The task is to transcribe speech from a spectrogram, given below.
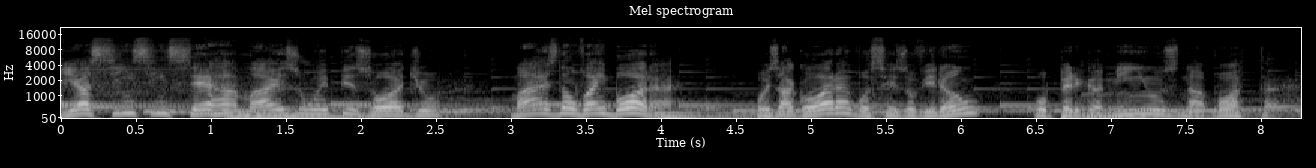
E assim se encerra mais um episódio, mas não vá embora, pois agora vocês ouvirão o Pergaminhos na Bota.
